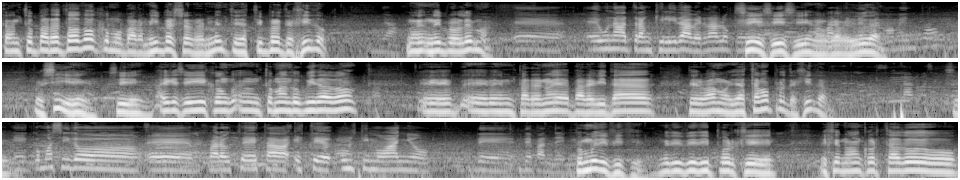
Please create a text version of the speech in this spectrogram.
tanto para todos como para mí personalmente, ya estoy protegido, Ya. no, no hay problema. Eh, es una tranquilidad, ¿verdad? Lo que, Sí, sí, sí, no cabe duda. este Pues sí, sí, hay que seguir con- tomando cuidado eh, eh, para, no, para evitar, pero vamos, ya estamos protegidos. claro. Sí. ¿Cómo ha sido para usted esta, este último año de, de pandemia? Pues muy difícil, muy difícil porque es que nos han cortado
